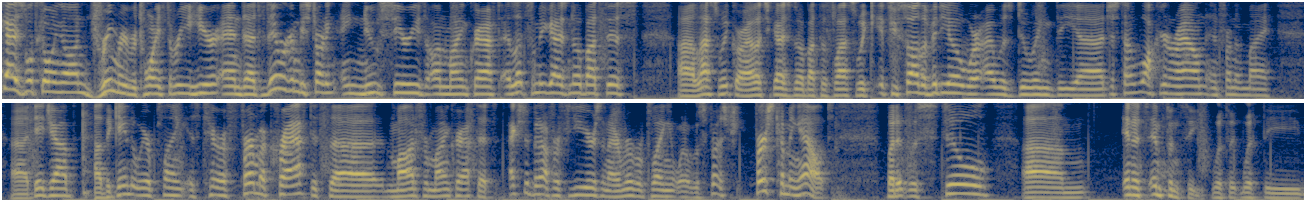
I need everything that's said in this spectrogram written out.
guys, what's going on? DreamReaver23 here, and uh, today we're going to be starting a new series on Minecraft. I let some of you guys know about this uh, last week, or I let you guys know about this last week. If you saw the video where I was doing the, uh, just uh, walking around in front of my uh, day job, uh, the game that we were playing is Terra Firma Craft. It's a mod for Minecraft that's actually been out for a few years, and I remember playing it when it was first, first coming out, but it was still um, in its infancy with the, with the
